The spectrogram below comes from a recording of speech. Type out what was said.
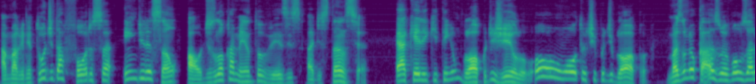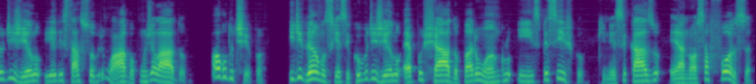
A magnitude da força em direção ao deslocamento vezes a distância. É aquele que tem um bloco de gelo ou um outro tipo de bloco, mas no meu caso, eu vou usar o de gelo e ele está sobre um lago congelado, algo do tipo. E digamos que esse cubo de gelo é puxado para um ângulo em específico, que nesse caso é a nossa força,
